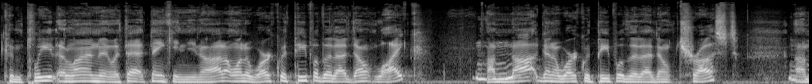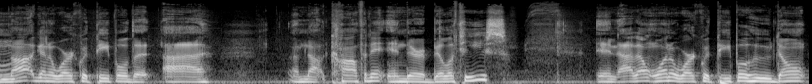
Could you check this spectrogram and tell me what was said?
complete alignment with that thinking. You know, I don't want to work with people that I don't like. Mm-hmm. I'm not going to work with people that I don't trust. Mm-hmm. I'm not going to work with people that I I'm not confident in their abilities and I don't want to work with people who don't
